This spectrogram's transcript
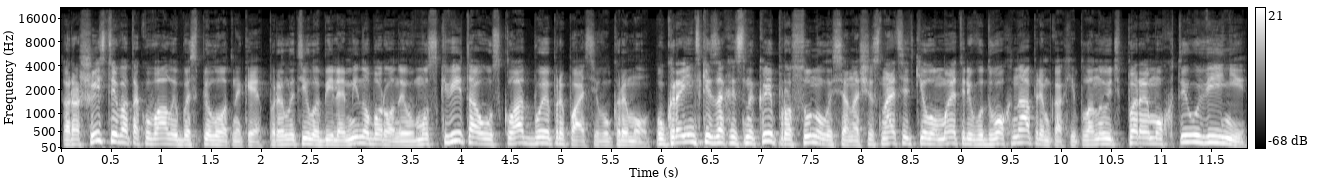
Рашистів атакували безпілотники. Прилетіло біля Міноборони в Москві та у склад боєприпасів у Криму. Українські захисники просунулися на 16 кілометрів у двох напрямках і планують перемогти у війні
